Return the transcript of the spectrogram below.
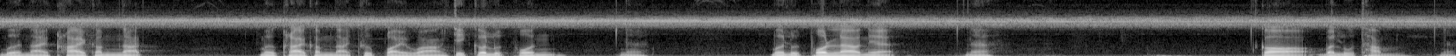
เบื่อหน่ายคลายกำหนัด เมื่อคลายกำหนัดคือปล่อยวาง จิตก็หลุดพ้นนะเมื่อหลุดพ้นแล้วเนี่ยนะก็บรรลุธรรมนะ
